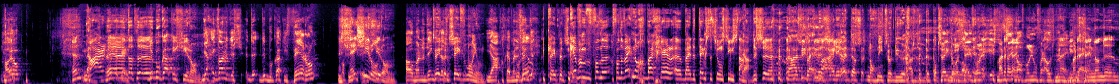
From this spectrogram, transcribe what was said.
Gooi op. En? Nou, maar eh, dat... eh, de Bugatti Chiron. Ja, ik wou de, de, de Bugatti Veyron. Of- nee, Chiron. Chiron. Oh, maar dan denk ik dat... 2,7 miljoen. Ja, oké, maar dan denk ik... 2,7. ik heb hem van de, van de week nog bij Ger eh, bij de tankstation zien staan. Ja. Dus, eh Nou, dat, is klein, dat, waren- is, dat is nog niet zo duur als je de top 10 2,7 doorloopt. miljoen. Dat 2,5 zijn- miljoen voor een auto. Nee, maar dat zijn dan de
